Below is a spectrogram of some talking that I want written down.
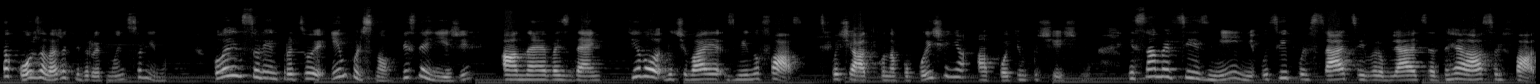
Також залежать від ритму інсуліну. Коли інсулін працює імпульсно після їжі, а не весь день, тіло відчуває зміну фаз. Спочатку накопичення, а потім очищення. І саме в цій зміні, у цій пульсації виробляється ДГА-сульфат,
